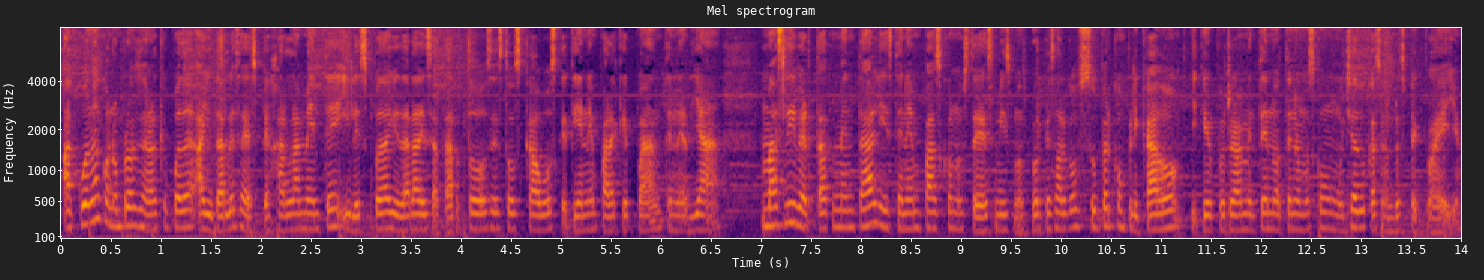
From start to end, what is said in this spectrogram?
acudan con un profesional que pueda ayudarles a despejar la mente y les pueda ayudar a desatar todos estos cabos que tienen para que puedan tener ya más libertad mental y estén en paz con ustedes mismos, porque es algo súper complicado y que pues realmente no tenemos como mucha educación respecto a ello.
